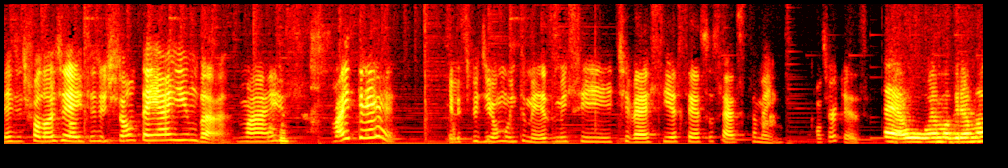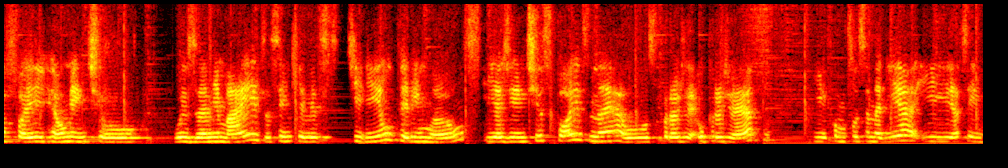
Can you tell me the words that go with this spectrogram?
E a gente falou, gente, a gente não tem ainda, mas vai ter. Eles pediam muito mesmo, e se tivesse, ia ser sucesso também, com certeza. É, o hemograma foi realmente o, o exame mais assim que eles queriam ter em mãos, e a gente expôs né, os proje o projeto e como funcionaria. E assim,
